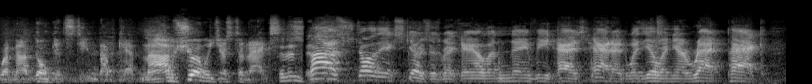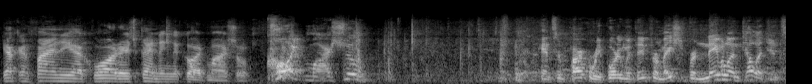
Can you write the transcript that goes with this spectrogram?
well, now, don't get steamed up, Captain. Now, I'm sure it was just an accident. Ah, stow the excuses, McHale. The Navy has had it with you and your rat pack. You can find your quarters pending the court martial. Court martial? Ensign Parker reporting with information for naval intelligence.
